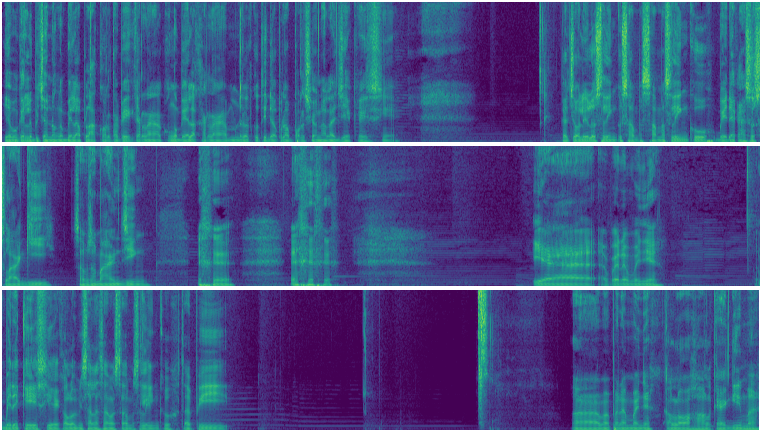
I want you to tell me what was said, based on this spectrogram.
Ya mungkin lebih condong ngebela pelakor, tapi karena aku ngebela karena menurutku tidak proporsional aja case-nya. Kecuali lo selingkuh sama-sama selingkuh, beda kasus lagi, sama-sama anjing. ya apa namanya? beda case ya kalau misalnya sama-sama selingkuh tapi um, apa namanya kalau hal kayak gini mah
